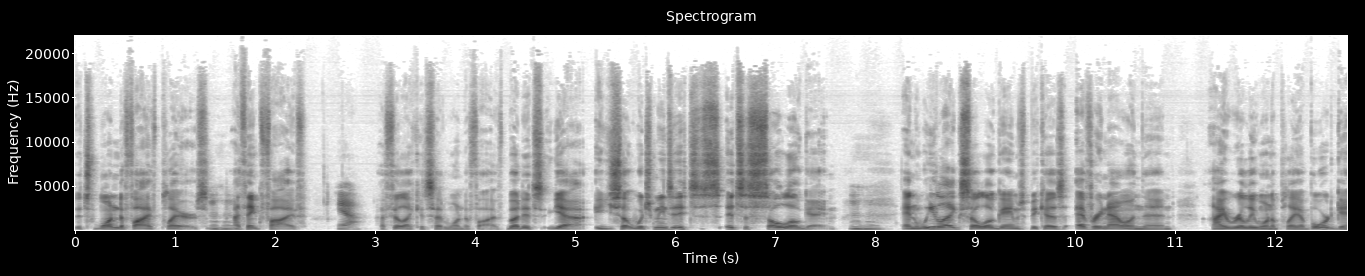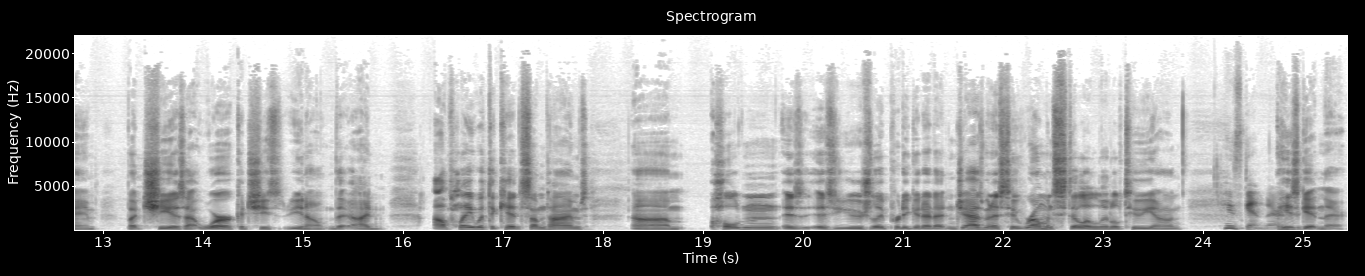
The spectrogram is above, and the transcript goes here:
it's one to five players. I think five. Yeah. I feel like it said one to five, but it's yeah. So which means it's it's a solo game, Mm-hmm. and we like solo games because every now and then I really want to play a board game, but she is at work and she's you know the, I I'll play with the kids sometimes. Um, Holden is is usually pretty good at it, and Jasmine is too. Roman's still a little too young. He's getting there. He's getting there.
